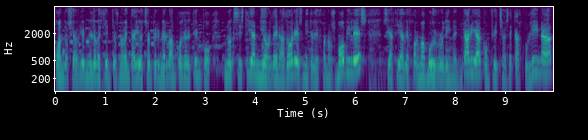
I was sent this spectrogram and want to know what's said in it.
Cuando se abrió en 1998 el primer Banco del Tiempo, no existían ni ordenadores ni teléfonos móviles, se hacía de forma muy rudimentaria, con fechas de cartulina.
